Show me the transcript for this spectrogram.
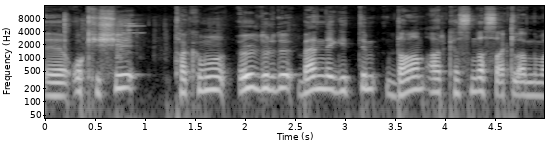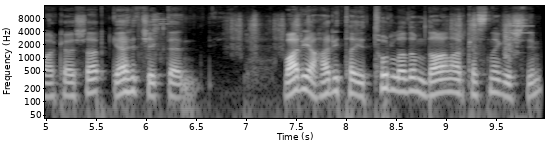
E, o kişi takımı öldürdü. Ben de gittim dağın arkasında saklandım arkadaşlar. Gerçekten var ya haritayı turladım dağın arkasına geçtim.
